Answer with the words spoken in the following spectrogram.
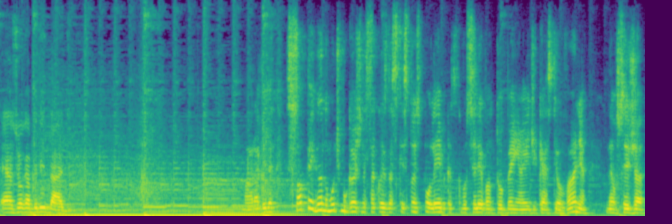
é a jogabilidade. Maravilha. Só pegando o último gancho nessa coisa das questões polêmicas que você levantou bem aí de Castlevania, né? ou seja,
